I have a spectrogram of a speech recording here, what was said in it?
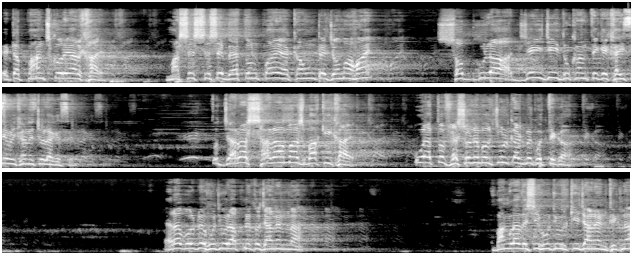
এটা পাঞ্চ করে আর খায়। মাসের শেষে বেতন পায়, অ্যাকাউন্টে জমা হয়। সবগুলা যেই যেই দোকান থেকে খাইছে, ওইখানে চলে গেছে। তো যারা সারা মাস বাকি খায়, ও এত ফ্যাশনেবল চুল কাটবে কোথেকা এরা বলবে, হুজুর, আপনি তো জানেন না। বাংলাদেশি হুজুর কি জানেন, ঠিক না?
